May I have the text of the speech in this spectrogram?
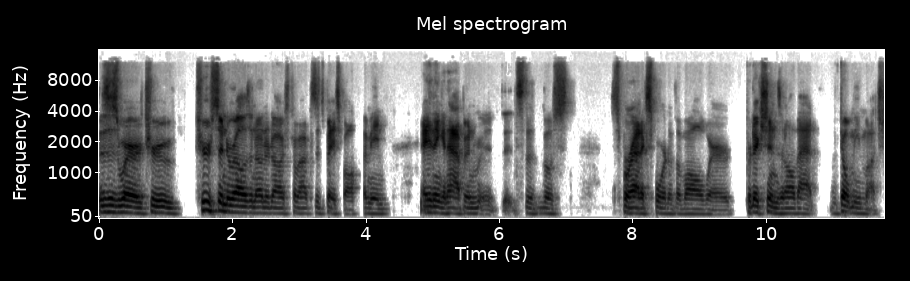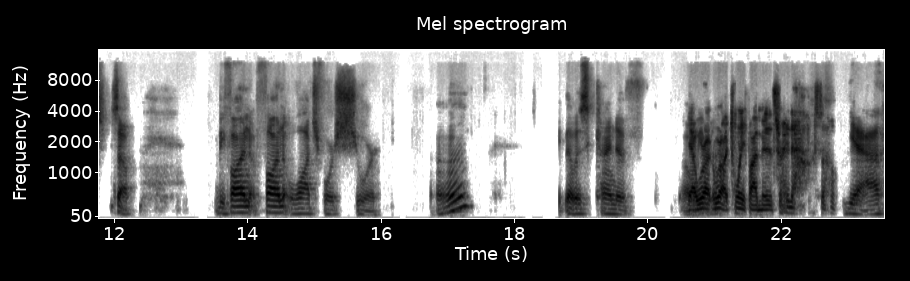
this is where true true Cinderellas and underdogs come out because it's baseball. I mean, anything can happen. It's the most sporadic sport of them all, where predictions and all that don't mean much. So be fun, fun watch for sure. Um, that was kind of oh, yeah. We're at we're at 25 minutes right now. So yeah,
